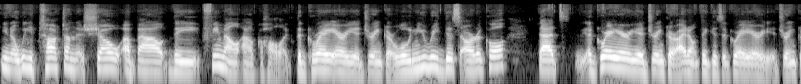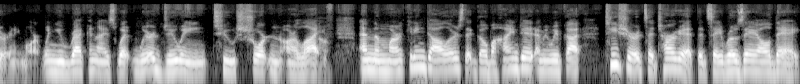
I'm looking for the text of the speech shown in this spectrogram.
you know, we talked on this show about the female alcoholic, the gray area drinker. Well, when you read this article, that's a gray area drinker. I don't think is a gray area drinker anymore. When you recognize what we're doing to shorten our life and the marketing dollars that go behind it. I mean, we've got T-shirts at Target that say "Rose all day."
